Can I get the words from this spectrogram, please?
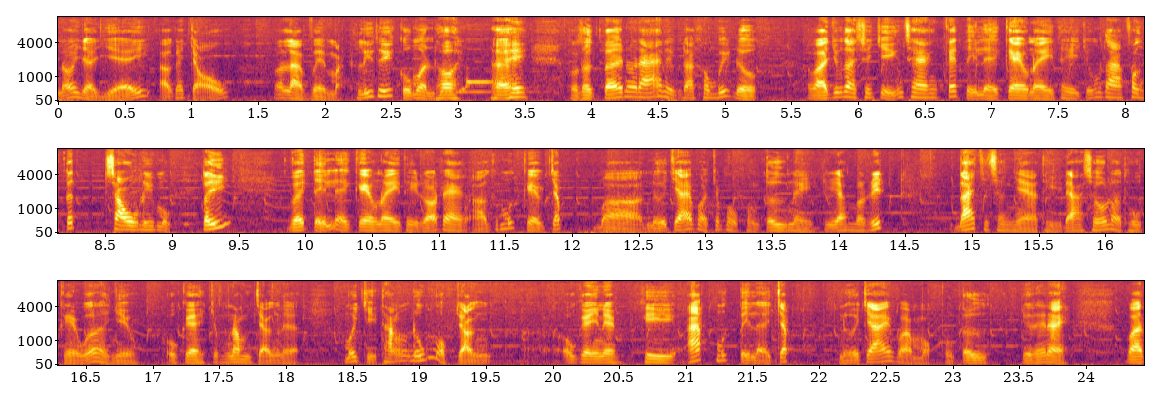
nói giờ dễ ở cái chỗ đó là về mặt lý thuyết của mình thôi. Đấy. còn thực tế nó đá thì chúng ta không biết được và chúng ta sẽ chuyển sang cái tỷ lệ kèo này thì chúng ta phân tích sâu đi một tí. Về tỷ lệ kèo này thì rõ ràng ở cái mức kèo chấp uh, nửa trái và chấp một phần tư này Real Madrid đá trên sân nhà thì đa số là thua kèo rất là nhiều. Ok trong 5 trận này mới chỉ thắng đúng một trận. Ok anh em khi áp mức tỷ lệ chấp nửa trái và một phần tư như thế này. Và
